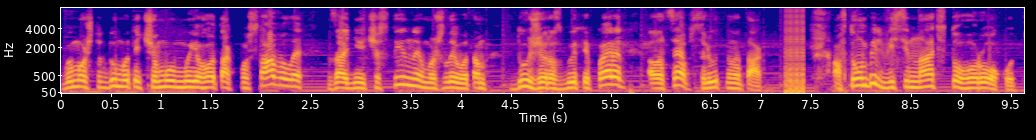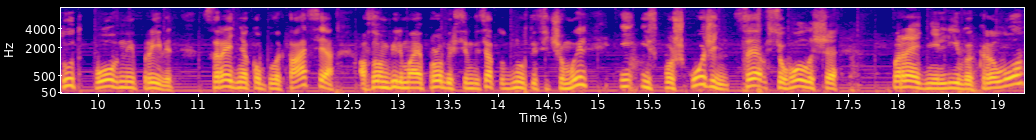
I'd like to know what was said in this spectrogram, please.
Ви можете думати, чому ми його так поставили задньою частиною, можливо, там дуже розбитий перед, але це абсолютно не так. Автомобіль 18-го року. Тут повний привід. Середня комплектація. Автомобіль має пробіг 71 тисячу миль, і із пошкоджень це всього лише переднє ліве крило,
